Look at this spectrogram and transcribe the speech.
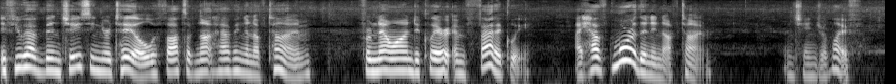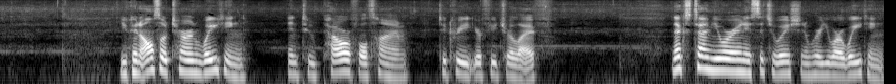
If you have been chasing your tail with thoughts of not having enough time, from now on declare emphatically, I have more than enough time, and change your life. You can also turn waiting into powerful time to create your future life. Next time you are in a situation where you are waiting,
